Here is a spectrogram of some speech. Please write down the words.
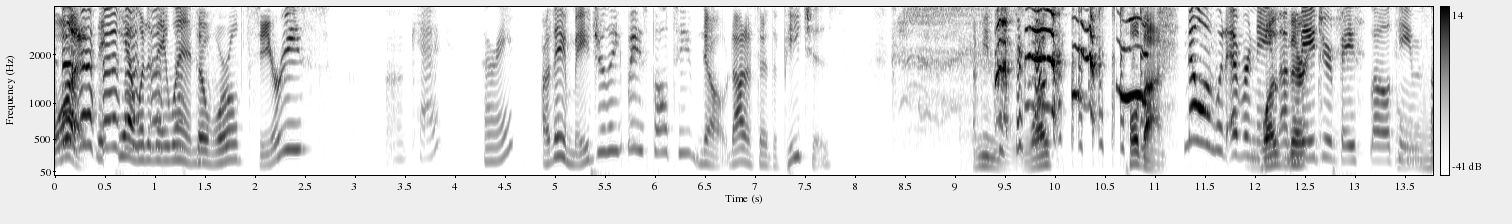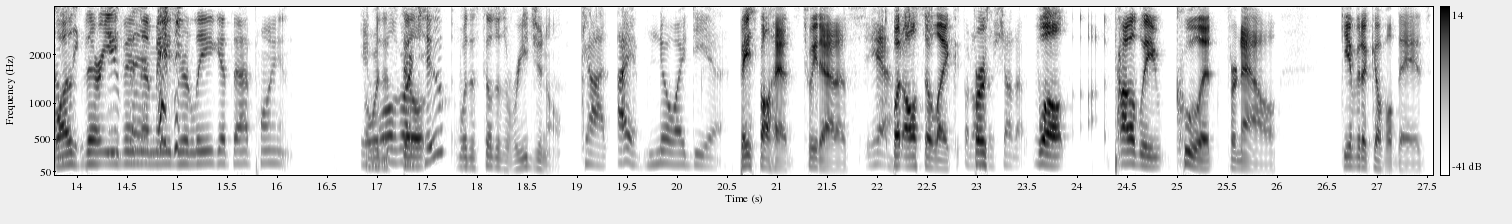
what? They- yeah. What do they win? the World Series. Okay. All right. Are they a Major League Baseball team? No, not if they're the Peaches. I mean, was hold on. No one would ever name Was a there- major baseball team something Was there stupid. even a major league at that point? In or was World it still War II? was it still just regional? God, I have no idea. Baseball heads, tweet at us. Yeah. But also like But first also shut up. Well, probably cool it for now. Give it a couple days,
